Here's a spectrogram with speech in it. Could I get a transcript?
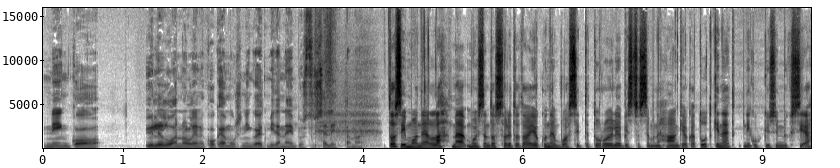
niin yliluonnollinen kokemus, niin kuin, että mitä ne ei pysty selittämään. Tosi monella. Mä muistan, tuossa oli tota, jokunen vuosi sitten Turun yliopistossa sellainen hanke, joka tutki näitä niin kuin kysymyksiä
